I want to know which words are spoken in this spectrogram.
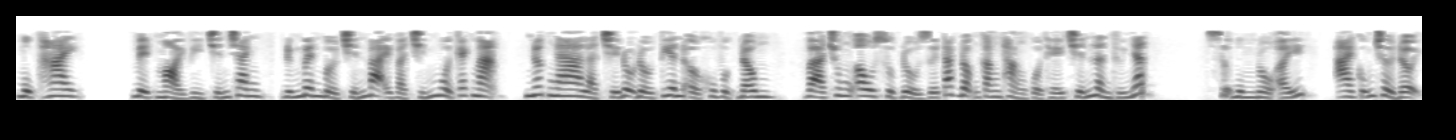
Mục 2. Mệt mỏi vì chiến tranh, đứng bên bờ chiến bại và chín mùi cách mạng, nước Nga là chế độ đầu tiên ở khu vực Đông, và Trung Âu sụp đổ dưới tác động căng thẳng của Thế chiến lần thứ nhất. Sự bùng nổ ấy, ai cũng chờ đợi,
